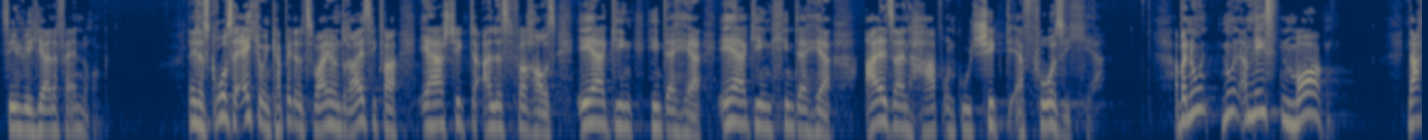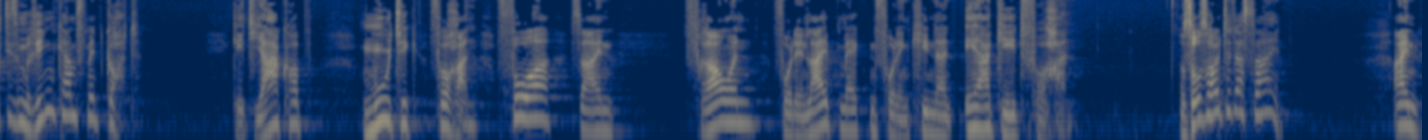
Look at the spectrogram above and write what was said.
sehen wir hier eine Veränderung. Das große Echo in Kapitel 32 war, er schickte alles voraus. Er ging hinterher. Er ging hinterher. All sein Hab und Gut schickte er vor sich her. Aber nun, nun am nächsten Morgen, nach diesem Ringkampf mit Gott, geht Jakob mutig voran, vor seinen Frauen, vor den Leibmägden, vor den Kindern. Er geht voran. So sollte das sein. Ein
